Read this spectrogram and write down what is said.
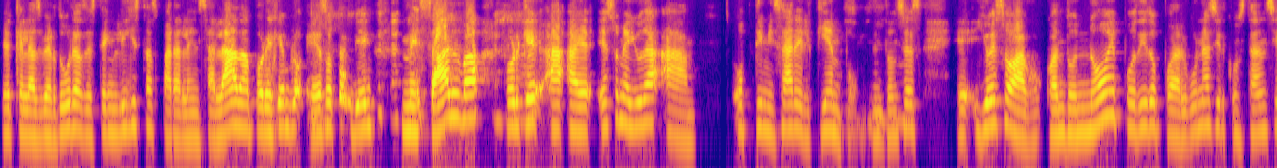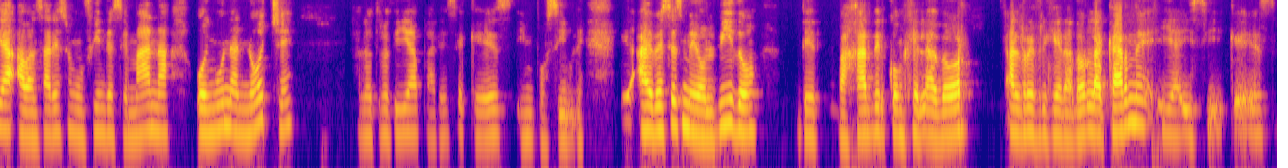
El que las verduras estén listas para la ensalada, por ejemplo, eso también me salva porque a- a- eso me ayuda a optimizar el tiempo. Entonces, eh, yo eso hago. Cuando no he podido por alguna circunstancia avanzar eso en un fin de semana o en una noche, al otro día parece que es imposible. A veces me olvido de bajar del congelador al refrigerador la carne y ahí sí que es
